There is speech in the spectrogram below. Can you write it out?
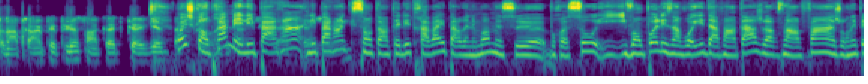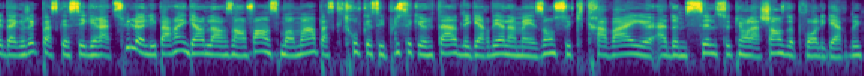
Ça en prend un peu plus en cas de Covid. Oui, je comprends, mais les parents, les parents qui sont en télétravail, pardonnez-moi, Monsieur Brosseau, ils vont pas les envoyer davantage leurs enfants à journée pédagogique parce que c'est gratuit. Là. Les parents ils gardent leurs enfants en ce moment parce qu'ils trouvent que c'est plus sécuritaire de les garder à la maison, ceux qui travaillent à domicile, ceux qui ont la chance de pouvoir les garder.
